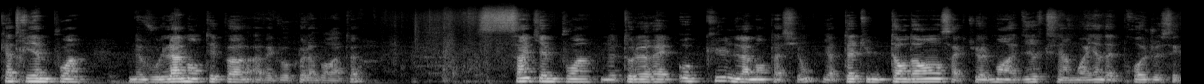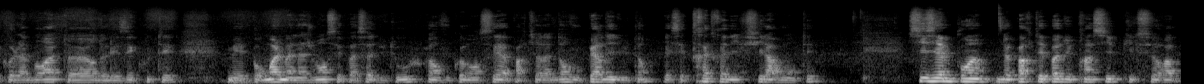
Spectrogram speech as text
Quatrième point, ne vous lamentez pas avec vos collaborateurs. Cinquième point, ne tolérez aucune lamentation. Il y a peut-être une tendance actuellement à dire que c'est un moyen d'être proche de ses collaborateurs, de les écouter. Mais pour moi, le management, c'est pas ça du tout. Quand vous commencez à partir là-dedans, vous perdez du temps et c'est très très difficile à remonter. Sixième point, ne partez pas du principe qu'il sera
